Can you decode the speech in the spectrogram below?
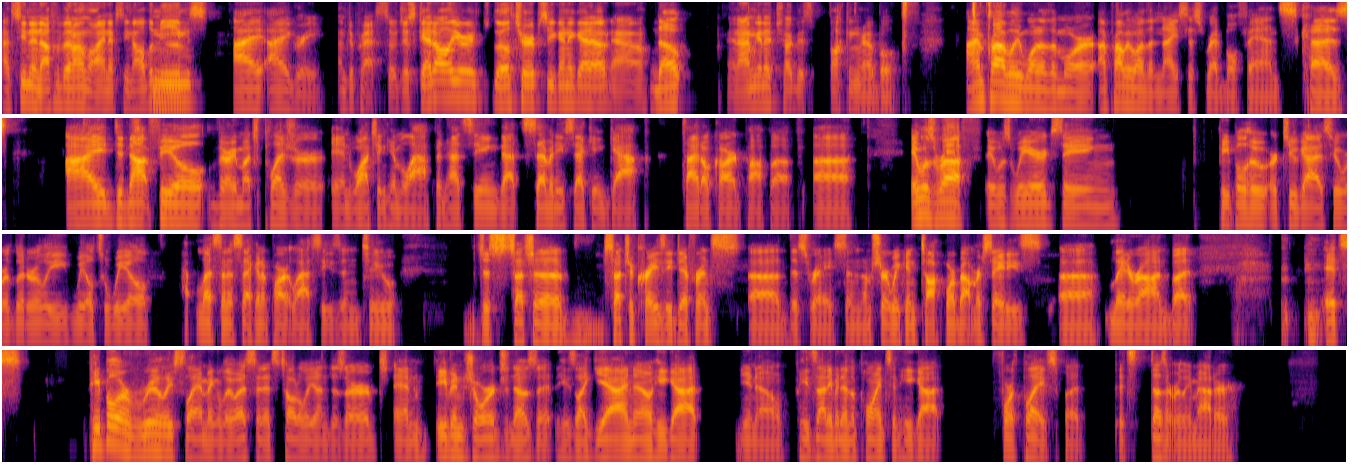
I've seen enough of it online. I've seen all the Mhm. memes. I I agree. I'm depressed. So just get all your little chirps you're gonna get out now Nope. And I'm gonna chug this fucking Red Bull. I'm probably one of the more I'm probably one of the nicest Red Bull fans because I did not feel very much pleasure in watching him lap and had seeing that 70 second gap title card pop up. Uh it was rough. It was weird seeing people who or two guys who were literally wheel to wheel less than a second apart last season to just such a such a crazy difference uh this race. And i'm sure we can talk more about mercedes uh later on but it's people are really slamming lewis and it's totally undeserved. And even george knows it. He's like yeah i know he got you know he's not even in the points and he got fourth place but it doesn't really matter.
